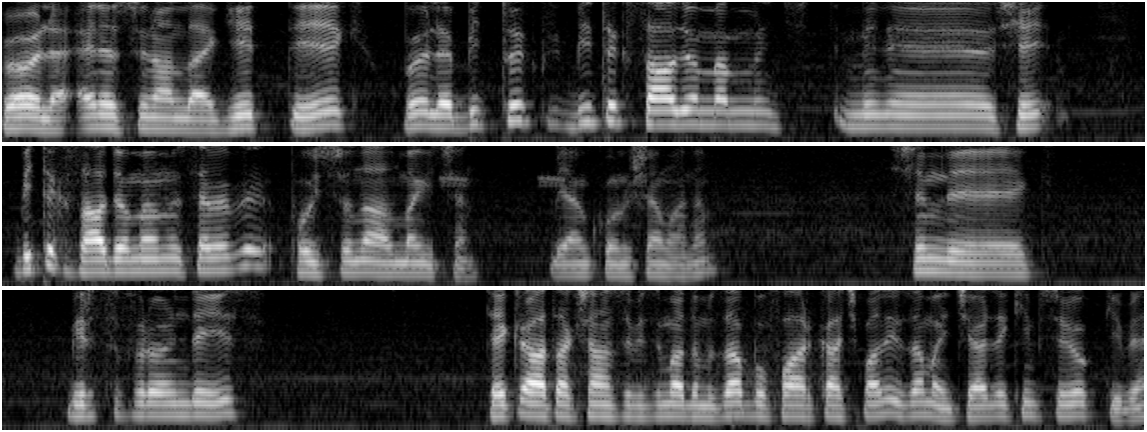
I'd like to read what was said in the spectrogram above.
Böyle Enes Ünal'la gittik. Böyle bir tık bir tık sağa dönmemin e, şey bir tık sağa dönmemin sebebi pozisyonu almak için. Bir an konuşamadım. Şimdi 1-0 öndeyiz. Tekrar atak şansı bizim adımıza. Bu farkı açmalıyız ama içeride kimse yok gibi.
